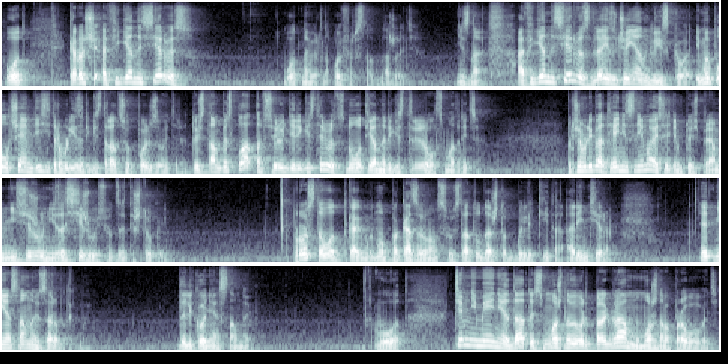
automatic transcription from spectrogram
Вот, короче, офигенный сервис. Вот, наверное, оферс надо нажать. Не знаю. Офигенный сервис для изучения английского. И мы получаем 10 рублей за регистрацию пользователя. То есть там бесплатно, все люди регистрируются. Ну вот я нарегистрировал, смотрите. Причем, ребят, я не занимаюсь этим, то есть прям не сижу, не засиживаюсь вот за этой штукой. Просто вот как бы, ну, показываю вам свою стату, да, чтобы были какие-то ориентиры. Это не основной заработок мой. Далеко не основной. Вот. Тем не менее, да, то есть можно выбрать программу, можно попробовать.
